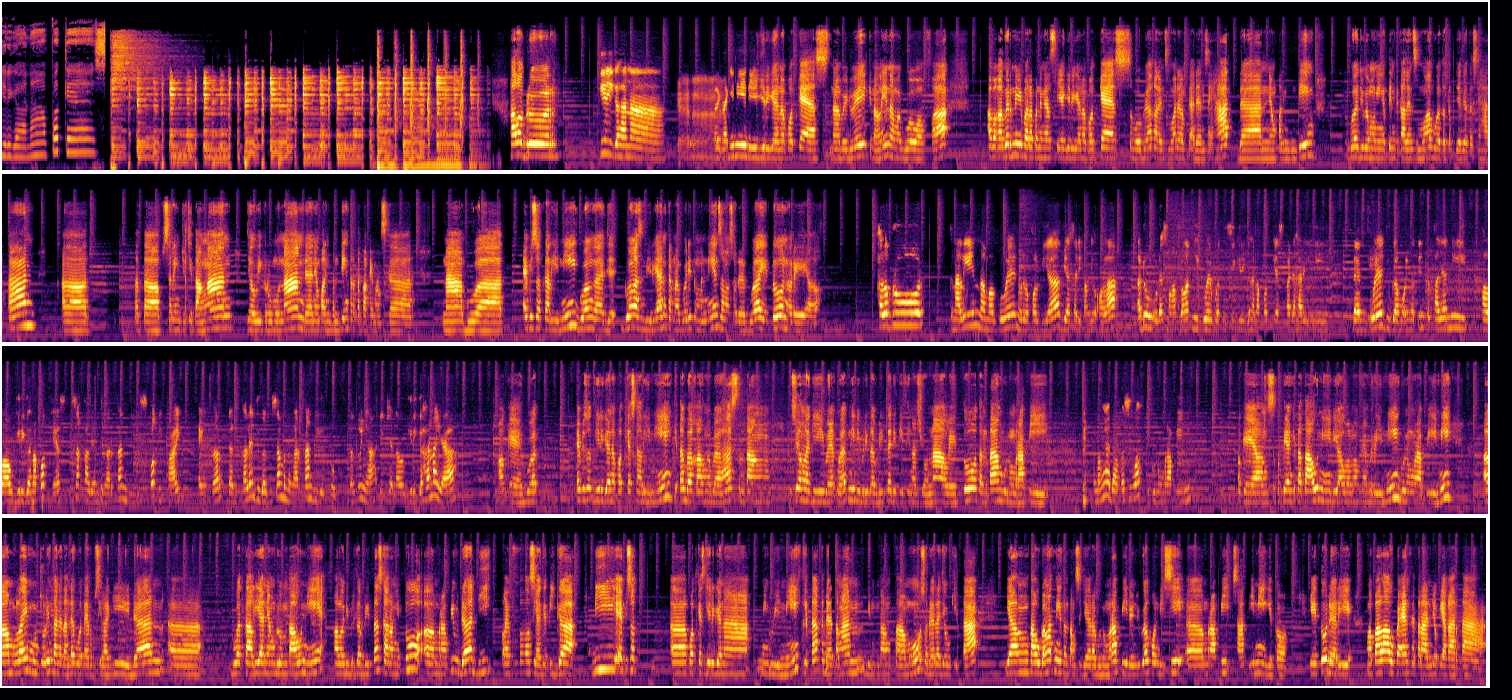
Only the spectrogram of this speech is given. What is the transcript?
Girigana Podcast. Halo Brur, Giri Gahana. Karena balik lagi nih di Girigana Podcast. Nah by the way, kenalin nama gue Wafa. Apa kabar nih para pendengar setia Girigana Podcast? Semoga kalian semua dalam keadaan sehat dan yang paling penting, gue juga mau ngingetin ke kalian semua buat tetap jaga kesehatan, eh, tetap sering cuci tangan, jauhi kerumunan, dan yang paling penting tetap pakai masker. Nah, buat episode kali ini gue nggak gua nggak sendirian karena gue ditemenin sama saudara gue yaitu Nuril. Halo Brur. Kenalin nama gue Nuril Kolbia, biasa dipanggil Ola. Aduh, udah semangat banget nih gue buat ngisi Giri Gahana Podcast pada hari ini. Dan gue juga mau ingetin ke kalian nih, kalau Giri Gahana Podcast bisa kalian dengarkan di Spotify, Anchor, dan kalian juga bisa mendengarkan di YouTube. Tentunya di channel Giri Gahana ya. Oke, buat episode Girigana Podcast kali ini kita bakal ngebahas tentang isu yang lagi banyak banget nih di berita-berita di TV nasional yaitu tentang Gunung Merapi. Emangnya ada apa sih Wah di Gunung Merapi ini? Oke, yang seperti yang kita tahu nih di awal November ini Gunung Merapi ini uh, mulai munculin tanda-tanda buat erupsi lagi dan uh, buat kalian yang belum tahu nih kalau di berita-berita sekarang itu uh, Merapi udah di level siaga 3. Di episode uh, podcast Girgana minggu ini kita kedatangan bintang tamu saudara jauh kita yang tahu banget nih tentang sejarah Gunung Merapi dan juga kondisi uh, Merapi saat ini gitu yaitu dari Mapala UPN Veteran Yogyakarta.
